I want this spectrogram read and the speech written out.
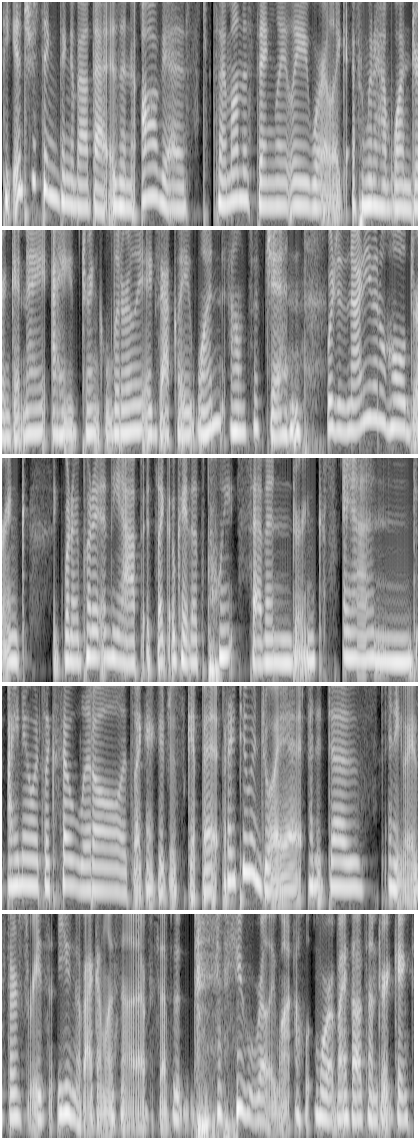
The interesting thing about that is in August, so I'm on this thing lately where, like, if I'm going to have one drink at night, I drink literally exactly one ounce of gin, which is not even a whole drink. Like, when I put it in the app, it's like, okay, that's 0.7 drinks. And I know it's like so little, it's like I could just skip it, but I do enjoy it. And it does, anyways, there's reason you can go back and listen to that episode if you really want more of my thoughts on drinking.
